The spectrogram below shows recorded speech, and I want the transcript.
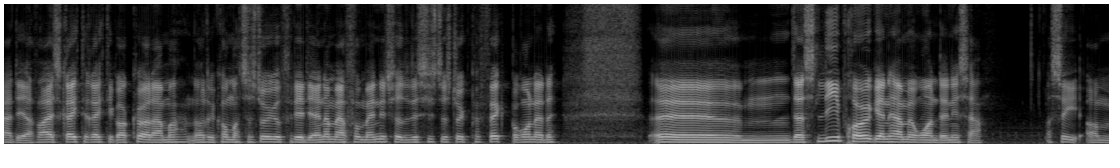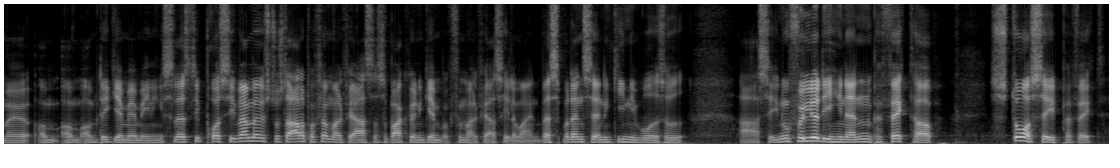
Ja, det er faktisk rigtig, rigtig godt kørt af mig, når det kommer til stykket, fordi jeg ender med at få manageret det sidste stykke perfekt på grund af det. Øh, lad os lige prøve igen her med Ron Dennis her. Og se, om, øh, om, om, om det giver mere mening. Så lad os lige prøve at sige, hvad med hvis du starter på 75, og så bare kører igennem på 75 hele vejen? Hvad, hvordan ser energiniveauet så ud? Ah, se, nu følger de hinanden perfekt herop. Stort set perfekt.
